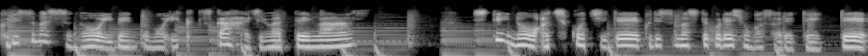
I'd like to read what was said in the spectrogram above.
クリスマスのイベントもいくつか始まっています。シティのあちこちでクリスマスデコレーションがされていて、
